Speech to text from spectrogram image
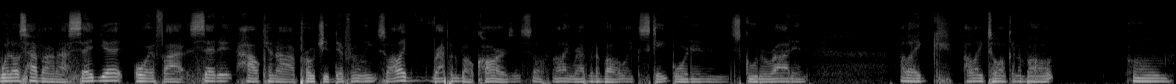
what else have I not said yet, or if I said it, how can I approach it differently? So I like rapping about cars and stuff. I like rapping about like skateboarding and scooter riding. I like I like talking about um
